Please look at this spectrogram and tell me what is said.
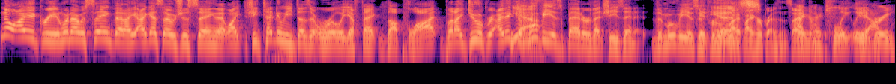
No, I agree. And when I was saying that, I, I guess I was just saying that, like, she technically doesn't really affect the plot, but I do agree. I think Yeah. the movie is better that she's in it. The movie is improved By, is. by her presence. I, agree. completely Yeah. agree.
